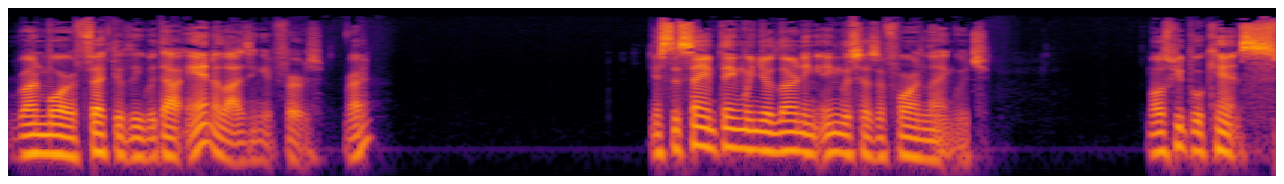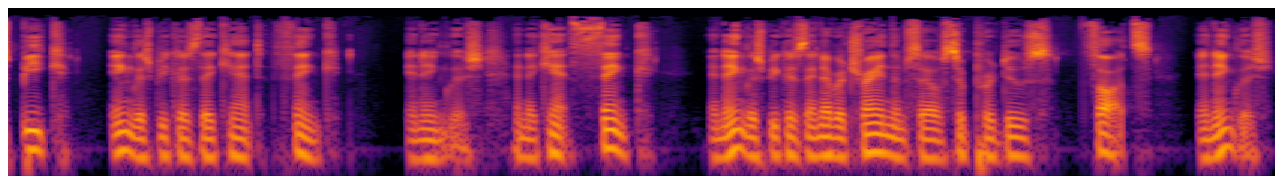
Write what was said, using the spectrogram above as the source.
run more effectively without analyzing it first, right? It's the same thing when you're learning English as a foreign language. Most people can't speak English because they can't think in English. And they can't think in English because they never train themselves to produce thoughts in English.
